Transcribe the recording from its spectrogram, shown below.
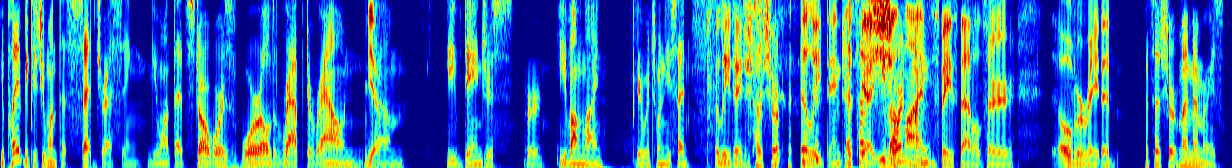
You play it because you want the set dressing. You want that Star Wars world wrapped around Yeah. um, Eve Dangerous or Eve Online. I forget which one you said. Elite Dangerous. That's how short. Elite Dangerous, yeah. Eve Online my- space battles are overrated. That's how short my memory is.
